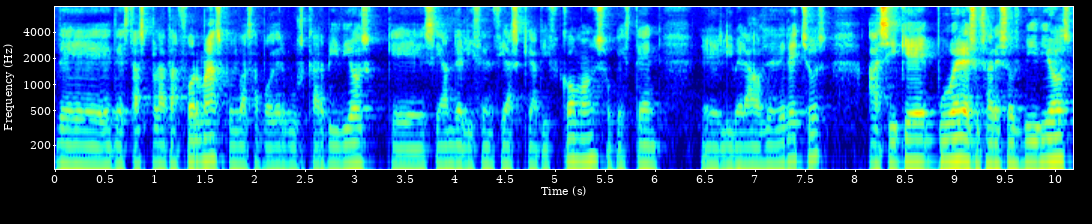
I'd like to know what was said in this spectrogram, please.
de, estas plataformas, pues vas a poder buscar vídeos que sean de licencias Creative Commons o que estén eh, liberados de derechos. Así que puedes usar esos vídeos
